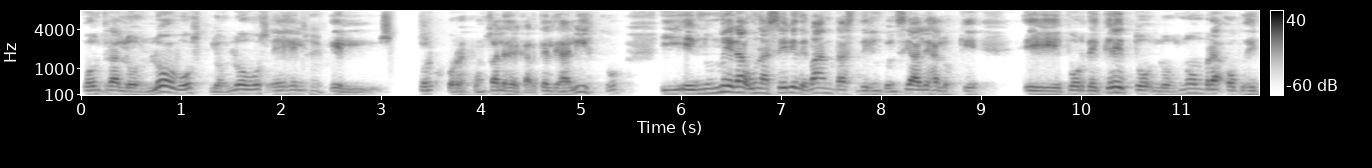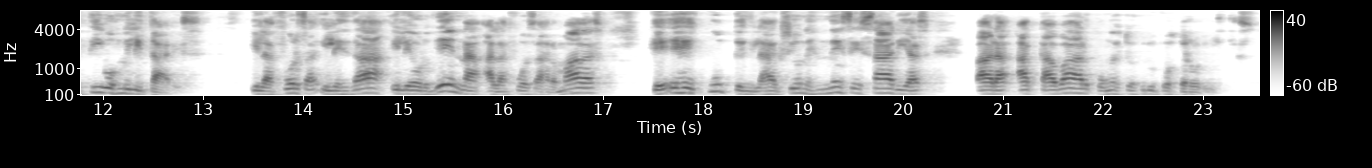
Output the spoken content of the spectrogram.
contra los lobos, los lobos es el, el son los corresponsales del cartel de Jalisco, y enumera una serie de bandas delincuenciales a los que eh, por decreto los nombra objetivos militares y las fuerzas y les da y le ordena a las fuerzas armadas que ejecuten las acciones necesarias para acabar con estos grupos terroristas.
